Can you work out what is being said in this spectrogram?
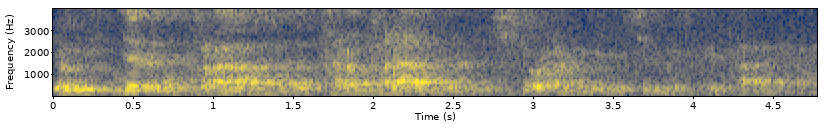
여기 이제 목파나에서 다른 파나들을 시도를 하는 게 이제 실크 스크린 파나예요.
